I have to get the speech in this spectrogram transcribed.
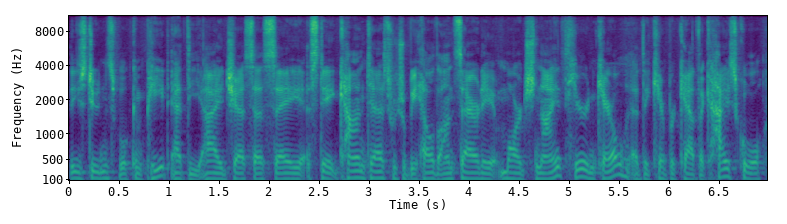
These students will compete at the IHSSA state contest, which will be held on Saturday, March 9th here in Carroll at the Kuemper Catholic High School.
